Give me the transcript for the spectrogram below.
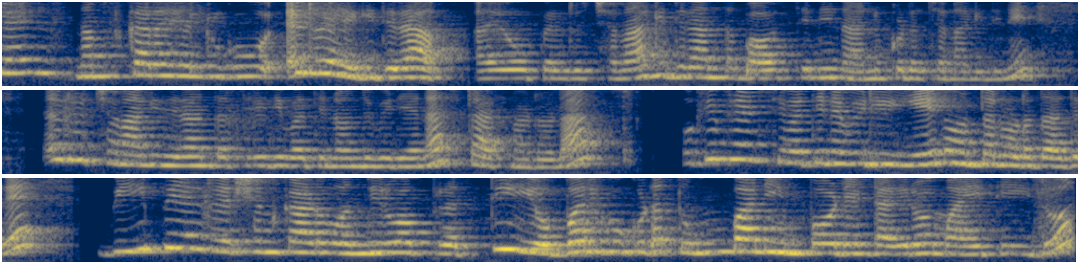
Friends ನಮಸ್ಕಾರ ಎಲ್ರಿಗೂ. ಎಲ್ಲರೂ ಹೇಗಿದ್ದೀರಾ? ಐ ಹೋಪ್ ಎಲ್ಲರೂ ಚೆನ್ನಾಗಿದ್ದೀರಾ ಅಂತ ಭಾವಿಸ್ತೀನಿ. ನಾನು ಕೂಡ ಚೆನ್ನಾಗಿದ್ದೀನಿ. ಎಲ್ಲರೂ ಚೆನ್ನಾಗಿದ್ದೀರಾ ಅಂತ ತಿಳಿದು ಇವತ್ತಿನ ಒಂದು ವಿಡಿಯೋನ ಸ್ಟಾರ್ಟ್ ಮಾಡೋಣ. ಓಕೆ ಫ್ರೆಂಡ್ಸ್ ಇವತ್ತಿನ ವಿಡಿಯೋ ಏನು ಅಂತ ನೋಡೋದಾದರೆ B P L ration card ಹೊಂದಿರುವ ಪ್ರತಿಯೊಬ್ಬರಿಗೂ ಕೂಡ ತುಂಬಾ ಇಂಪಾರ್ಟೆಂಟ್ ಆಗಿರೋ ಮಾಹಿತಿ ಇದು.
